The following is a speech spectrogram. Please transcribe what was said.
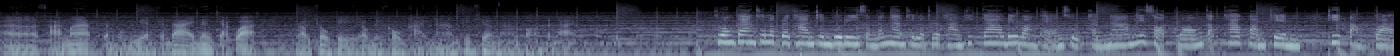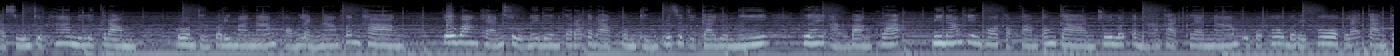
เอ่อสามารถจะหมุนเวียนกันได้ เนื่องจากว่าเราโชคดีเรามีโครงข่ายน้ำที่เชื่อมน้ำต่อกันได้ โครงการชลประทานชนบุรีสำนักงงานชลประทานที่ 9 ได้วางแผนสูบผันน้ำให้สอดคล้องกับค่าความเค็มที่ต่ำกว่า 0.5 มิลลิกรัม รวมถึงปริมาณน้ำของแหล่งน้ำต้นทาง โดยวางแผนสูบในเดือนกรกฎาคมถึงพฤศจิกายนนี้ เพื่อให้อ่างบางพระ มีน้ำเพียงพอต่อความต้องการ ช่วยลดปัญหาขาดแคลนน้ำอุปโภคบริโภคและการเก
